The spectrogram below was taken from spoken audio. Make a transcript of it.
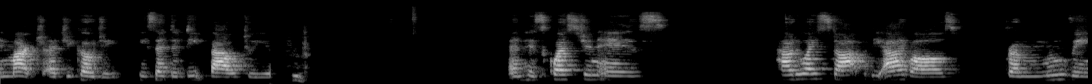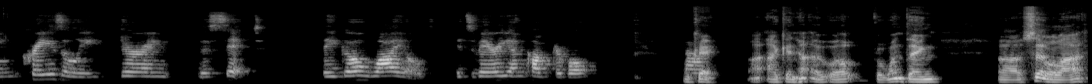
in March at Jikoji, he sent a deep bow to you. And his question is, how do I stop the eyeballs from moving crazily during the sit. They go wild. It's very uncomfortable. Okay. Um, I can, uh, well, for one thing, uh, sit a lot,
